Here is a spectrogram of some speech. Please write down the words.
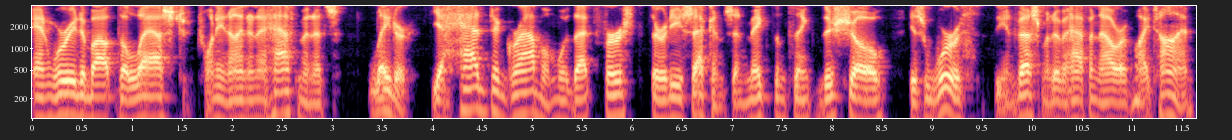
and worried about the last 29 and a half minutes later. You had to grab them with that first 30 seconds and make them think this show is worth the investment of half an hour of my time.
